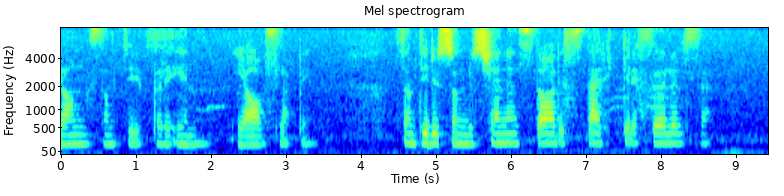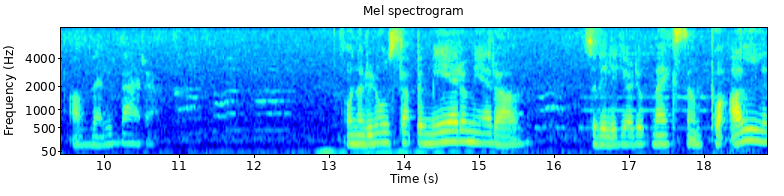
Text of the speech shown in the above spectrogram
langsomt dypere inn i avslapping, samtidig som du kjenner en stadig sterkere følelse av velvære. Og når du nå slapper mer og mer av, så vil jeg gjøre deg oppmerksom på alle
